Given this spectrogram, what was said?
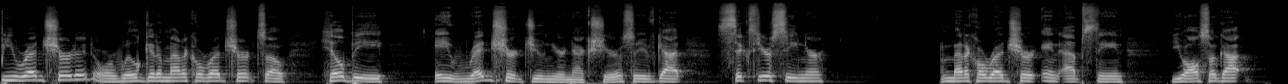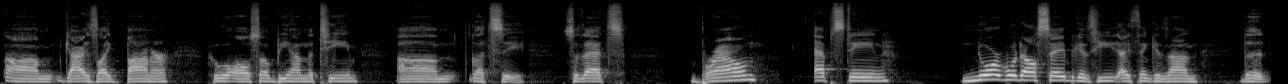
be redshirted or will get a medical red shirt. So he'll be a redshirt junior next year. So you've got six year senior, medical red shirt in Epstein. You also got um, guys like Bonner who will also be on the team. Um, let's see. So that's Brown, Epstein, Norwood, I'll say, because he, I think, is on the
